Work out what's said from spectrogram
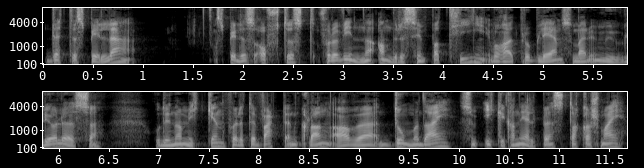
Dette spillet spilles oftest for å vinne andres sympati ved å ha et problem som er umulig å løse, og dynamikken får etter hvert en klang av eh, dumme deg som ikke kan hjelpe, stakkars meg.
